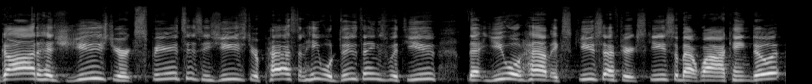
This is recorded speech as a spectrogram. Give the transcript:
God has used your experiences, He's used your past, and He will do things with you that you will have excuse after excuse about why I can't do it.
